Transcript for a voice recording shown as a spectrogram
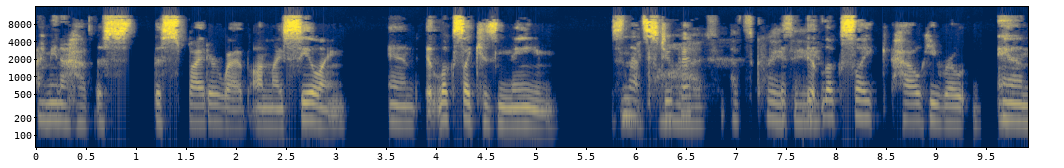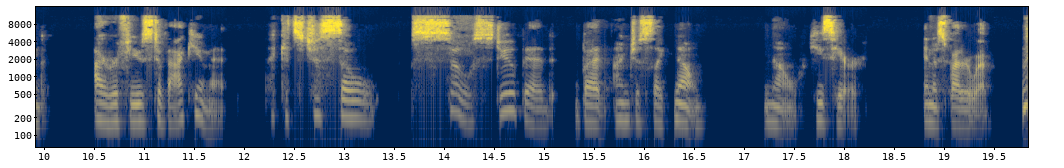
I mean, I have this this spider web on my ceiling, and it looks like his name. Isn't oh that stupid? God, that's crazy. It, it looks like how he wrote, and I refuse to vacuum it. Like it's just so so stupid. But I'm just like, no, no, he's here in a spider web.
